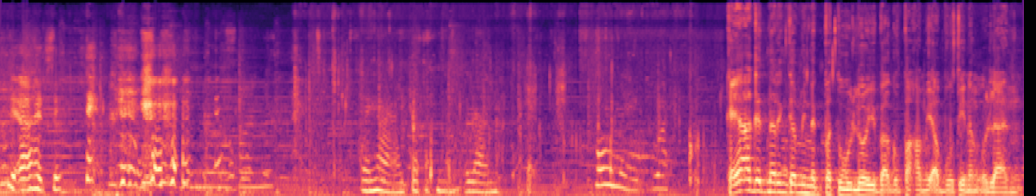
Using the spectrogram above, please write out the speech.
Hindi ate. Yan na, nagtatak ng ulan. Oh my God. Kaya agad na rin kami nagpatuloy bago pa kami abuti ng ulan.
